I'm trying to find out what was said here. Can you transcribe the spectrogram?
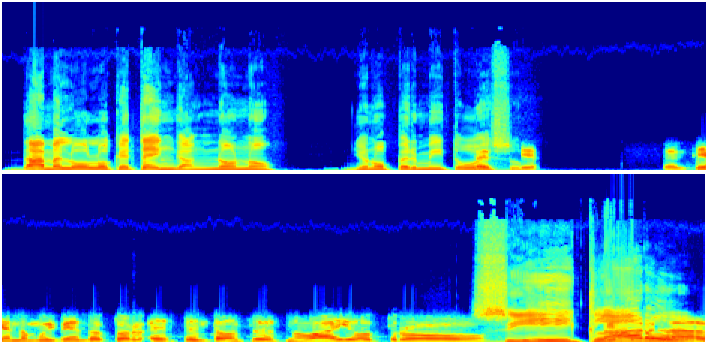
dámelo, lo que tengan. No, no. Yo no permito eso. entiendo. Te entiendo muy bien, doctor. Este, entonces no hay otro Sí, que claro. pueda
